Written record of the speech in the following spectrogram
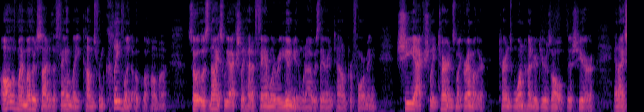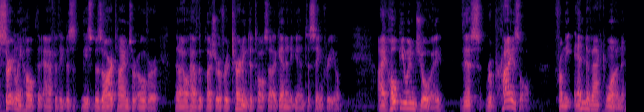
all of my mother's side of the family comes from Cleveland, Oklahoma. So it was nice. We actually had a family reunion when I was there in town performing. She actually turns, my grandmother, turns 100 years old this year. And I certainly hope that after the, these bizarre times are over, that I will have the pleasure of returning to Tulsa again and again to sing for you. I hope you enjoy this reprisal from the end of Act One,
